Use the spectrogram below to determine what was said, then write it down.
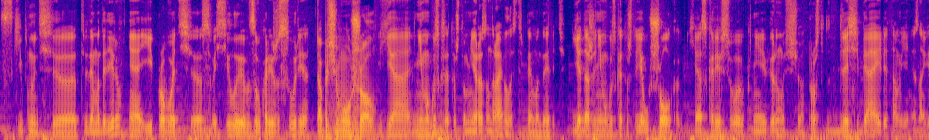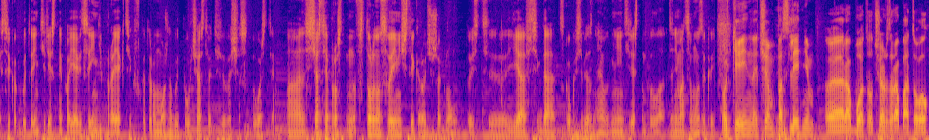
скипнуть э, 3D-моделирование и пробовать э, свои силы в звукорежиссуре. А почему ушел? Я не могу сказать то, что мне разонравилось 3D-моделить. Я даже не могу сказать то, что я ушел. Как бы. Я, скорее всего, к ней вернусь еще. Просто для себя или там, я не знаю, если какой-то интересный появится инди-проектик, в котором можно будет поучаствовать, вообще с удовольствием. А сейчас я просто в сторону своей мечты, короче, шагнул. То есть э, я всегда, сколько себя знаю, вот мне интересно было заниматься музыкой. Окей, на чем последним э, работал, что разрабатывал?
